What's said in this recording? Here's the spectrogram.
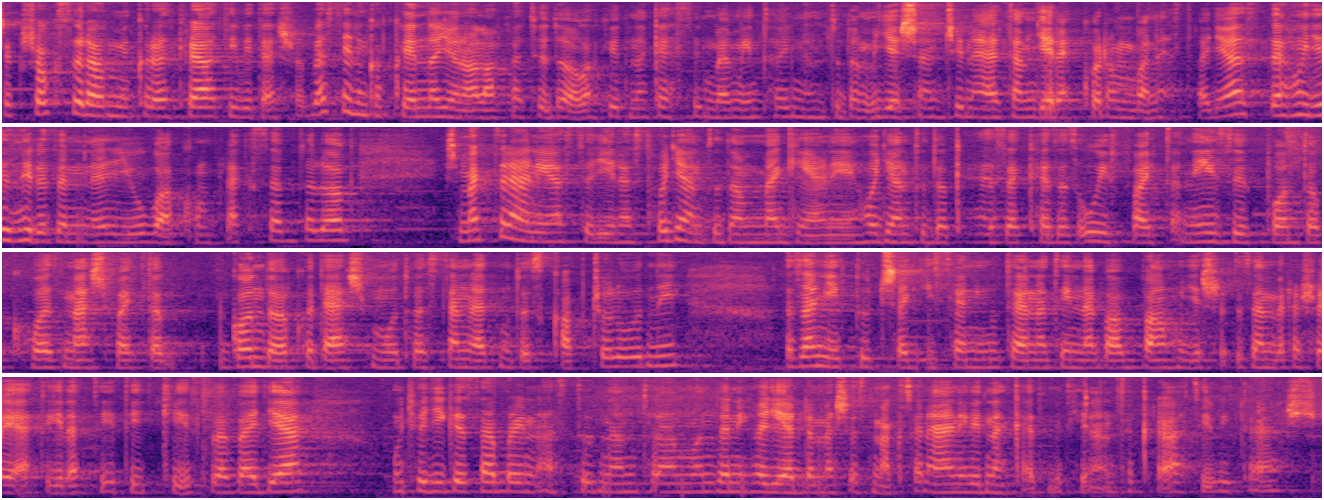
csak sokszor, amikor a kreativitásról beszélünk, akkor ilyen nagyon alapvető dolgok jutnak eszünkbe, mint hogy nem tudom, ügyesen csináltam gyerekkoromban ezt vagy azt, de hogy ezért ez egy jóval komplexebb dolog, és megtalálni azt, hogy én ezt hogyan tudom megélni, hogyan tudok ezekhez az újfajta nézőpontokhoz, másfajta gondolkodásmódhoz, szemléletmódhoz kapcsolódni, az annyit tud segíteni utána tényleg abban, hogy az ember a saját életét így készbe vegye, Úgyhogy igazából én azt tudnám talán mondani, hogy érdemes ezt megtalálni, hogy neked mit jelent a kreativitás.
